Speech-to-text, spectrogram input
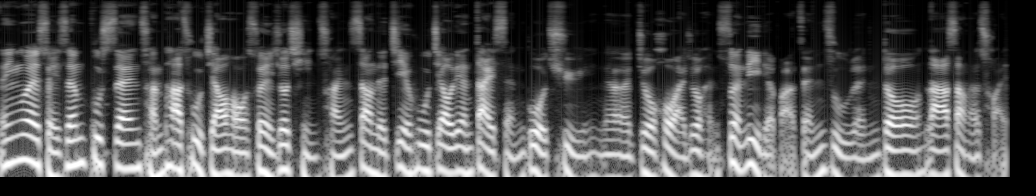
那因为水深不深，船怕触礁吼，所以就请船上的借护教练带绳过去。那就后来就很顺利的把整组人都拉上了船。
